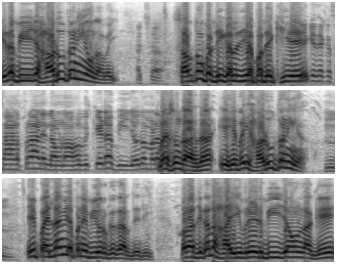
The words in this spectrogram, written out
ਇਹਦਾ ਬੀਜ ਹਾੜੂ ਧਨੀਆ ਆਉਂਦਾ ਬਈ। ਅੱਛਾ। ਸਭ ਤੋਂ ਵੱਡੀ ਗੱਲ ਜੇ ਆਪਾਂ ਦੇਖੀਏ ਕਿਸੇ ਕਿਸਾਨ ਭਰਾ ਨੇ ਲਾਉਣਾ ਹੋਵੇ ਕਿਹੜਾ ਬੀਜ ਉਹਦਾ ਮੜਾ ਮੈਂ ਤੁਹਾਨੂੰ ਦੱਸਦਾ ਇਹ ਬਈ ਹਾੜੂ ਧਨੀਆ। ਹੂੰ ਇਹ ਪਹਿਲਾਂ ਵੀ ਆਪਣੇ ਬਜ਼ੁਰਗ ਕਰਦੇ ਸੀ ਪਰ ਅੱਜ ਕੱਲ ਹਾਈਬ੍ਰਿਡ ਬੀਜ ਆਉਣ ਲੱਗੇ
